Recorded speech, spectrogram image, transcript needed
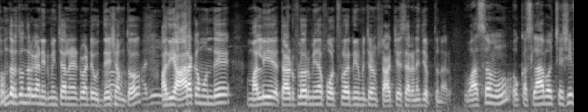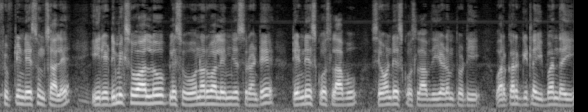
తొందర తొందరగా నిర్మించాలనేటువంటి ఉద్దేశంతో అది ఆరక ముందే మళ్ళీ థర్డ్ ఫ్లోర్ మీద ఫోర్త్ ఫ్లోర్ నిర్మించడం స్టార్ట్ చేశారని చెప్తున్నారు. వాస్తవము ఒక స్లాబ్ వచ్చేసి ఫిఫ్టీన్ డేస్ ఉంచాలి. ఈ రెడీమిక్స్ వాళ్ళు ప్లస్ ఓనర్ వాళ్ళు ఏం చేస్తారంటే టెన్ డేస్కో స్లాబ్ సెవెన్ డేస్కో స్లాబ్ తీయడంతో వర్కర్కి గిట్లా ఇబ్బంది అయ్యి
